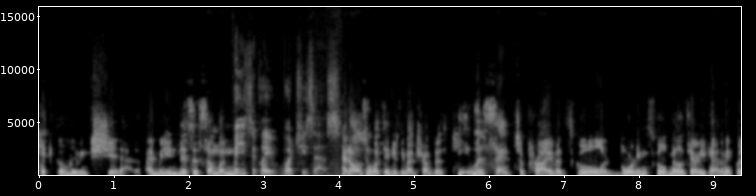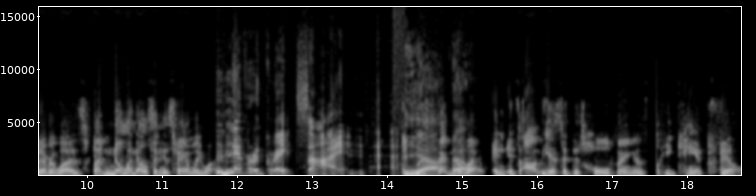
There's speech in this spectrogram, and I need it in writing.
kicked the living shit out of. Him. I mean, this is someone basically what she says. And also, what's interesting about Trump is he was sent to private school or boarding school, military academy, whatever it was, but no one else in his family was. Never a great sign. yeah, no. And it's obvious that this whole thing is he can't fill,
